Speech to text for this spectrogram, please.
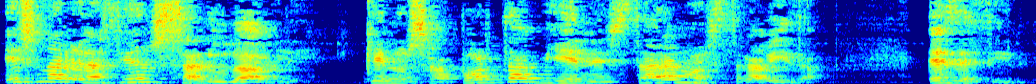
Es una relación saludable que nos aporta bienestar a nuestra vida. Es decir,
